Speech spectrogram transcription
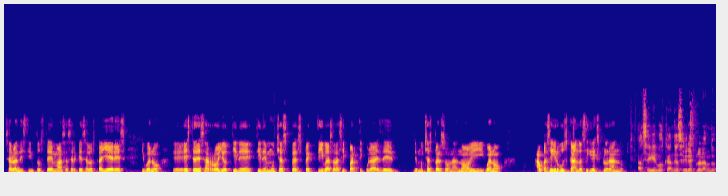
Se hablan distintos temas, acérquense a los talleres. Y bueno, eh, este desarrollo tiene, tiene muchas perspectivas, ahora sí, particulares de, de muchas personas, ¿no? Y bueno, a, seguir buscando, a seguir explorando. A seguir buscando, a seguir explorando.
